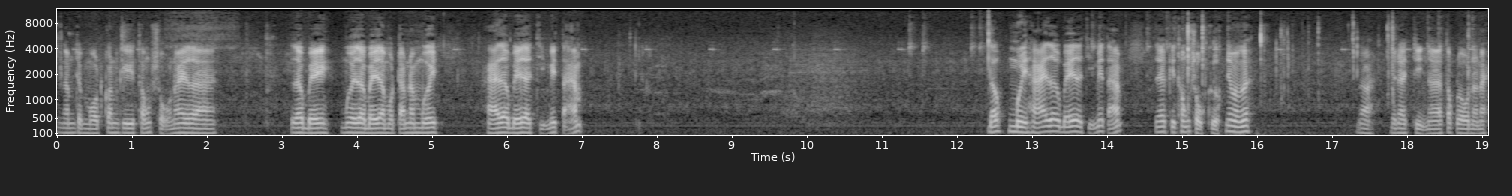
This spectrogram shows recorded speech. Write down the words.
5.1 con kỳ thông số này là RB 10 RB là 150 2 RB là 98 đâu 12 RB là 98 đây là cái thông số cược nha mọi người. Rồi bên này chỉnh uh, tốc độ nữa này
